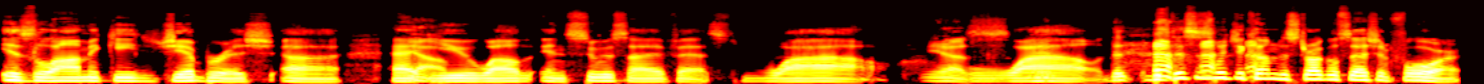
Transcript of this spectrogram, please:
Islamic gibberish uh, at Yeah. you while in suicide vest. Wow. Yes. Wow. Th- but this is what you come to struggle session for.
